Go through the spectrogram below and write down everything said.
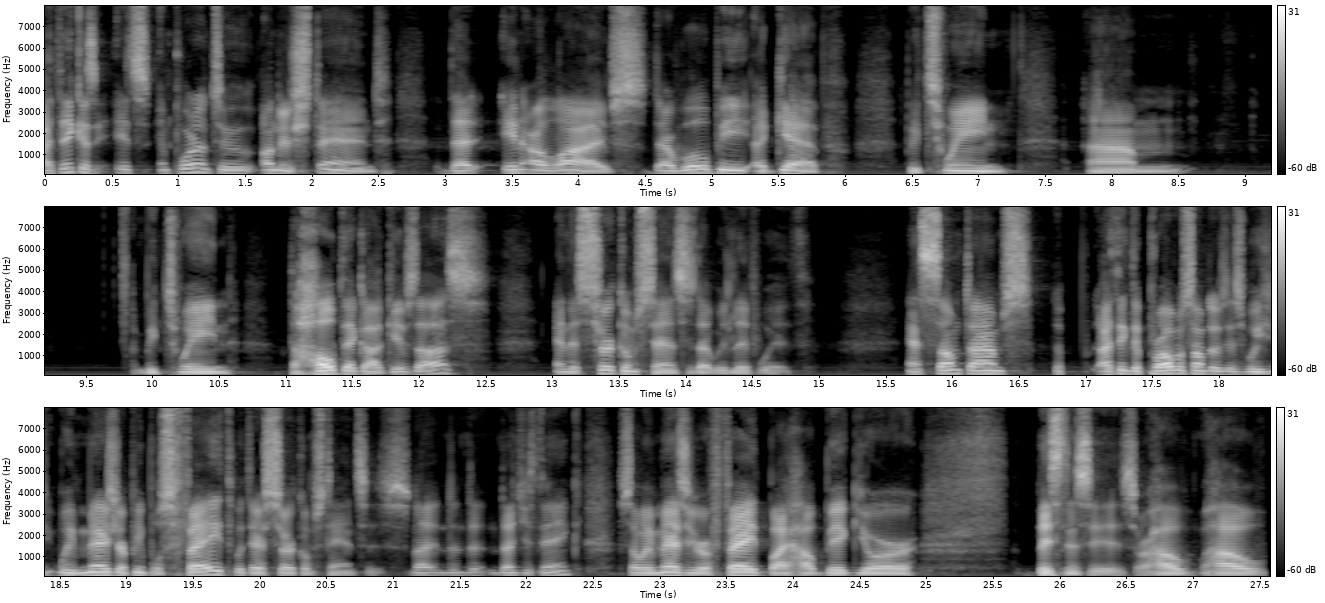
I think it's, it's important to understand that in our lives there will be a gap between um, between the hope that God gives us and the circumstances that we live with. And sometimes, the, I think the problem sometimes is we, we measure people's faith with their circumstances, don't you think? So we measure your faith by how big your business is, or how, how,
